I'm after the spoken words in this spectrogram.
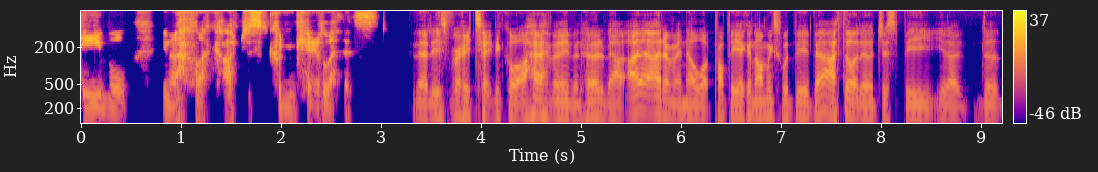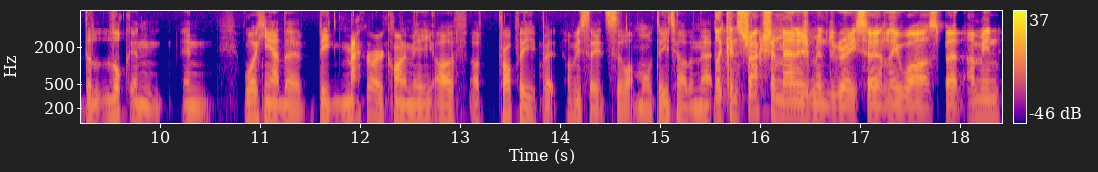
Hebel. You know, like I just couldn't care less. That is very technical. I haven't even heard about. I, I don't even know what property economics would be about. I thought it would just be, you know, the the look and and working out the big macro economy of, of property, but obviously it's a lot more detailed than that. The construction management degree certainly was. But I mean,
